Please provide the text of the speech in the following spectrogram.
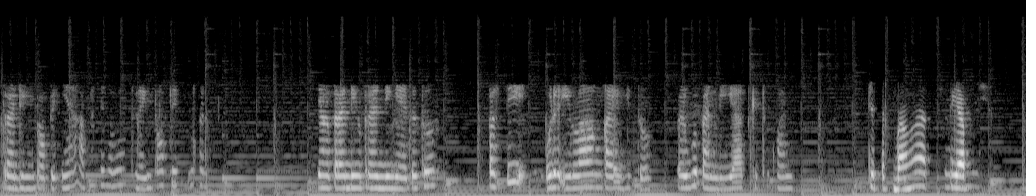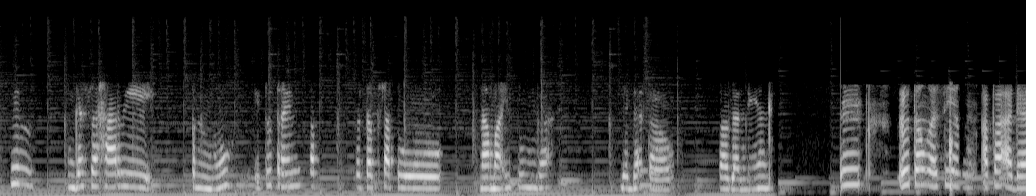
trending topiknya apa sih namanya? Trending topik bukan. Yang trending trendingnya itu tuh pasti udah hilang kayak gitu. Padahal gue pengen lihat gitu kan. Cepet banget. Tiap mungkin nggak sehari penuh itu tren tetap tetap satu nama itu enggak beda tau soal gantian Hmm, lu tau gak sih yang apa ada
